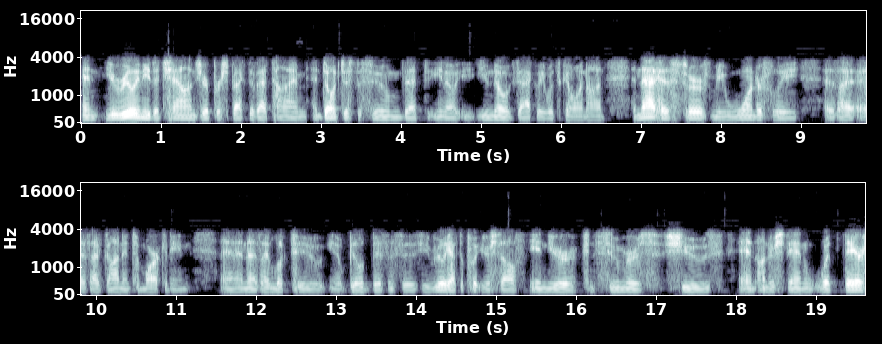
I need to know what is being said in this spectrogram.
And you really need to challenge your perspective at time and don't just assume that, you know, you know exactly what's going on. And that has served me wonderfully as I as I've gone into marketing and as I look to, you know, build businesses. You really have to put yourself in your consumers' shoes and understand what they're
